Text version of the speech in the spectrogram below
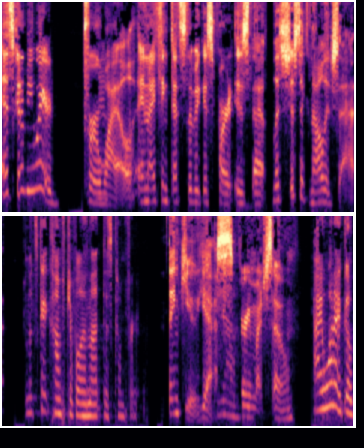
and it's going to be weird for a yeah. while. And i think that's the biggest part is that let's just acknowledge that. Let's get comfortable in that discomfort Thank you. Yes, yeah. very much so. I want to go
